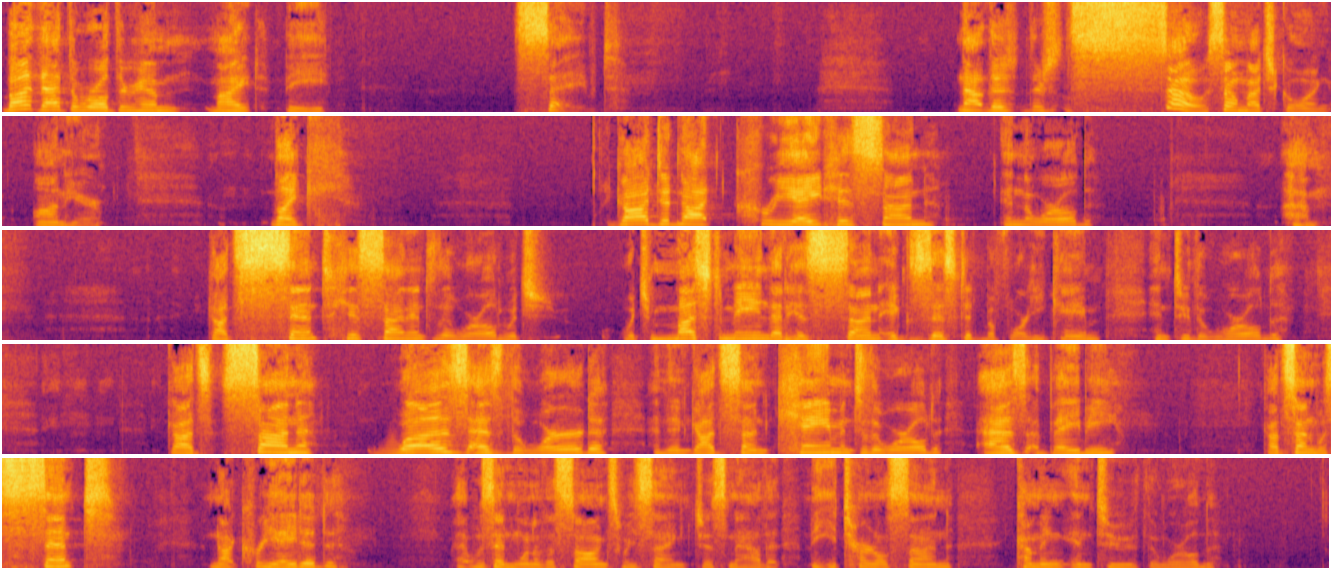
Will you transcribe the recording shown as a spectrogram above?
but that the world through him might be saved. Now, there's, there's so, so much going on here. Like, God did not create his son in the world. Um, God sent his son into the world, which, which must mean that his son existed before he came into the world. God's son was as the Word, and then God's Son came into the world as a baby. God's Son was sent, not created. That was in one of the songs we sang just now, that the eternal Son coming into the world.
